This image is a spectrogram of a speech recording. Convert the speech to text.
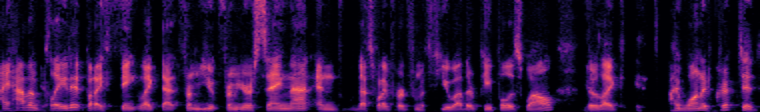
I haven't yeah. played it, but I think like that from you from your saying that, and that's what I've heard from a few other people as well. They're like, I wanted cryptid.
